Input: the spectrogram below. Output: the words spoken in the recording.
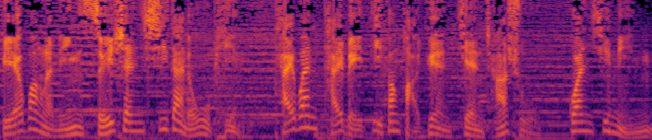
别忘了您随身携带的物品。台湾台北地方法院检察署关心您。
